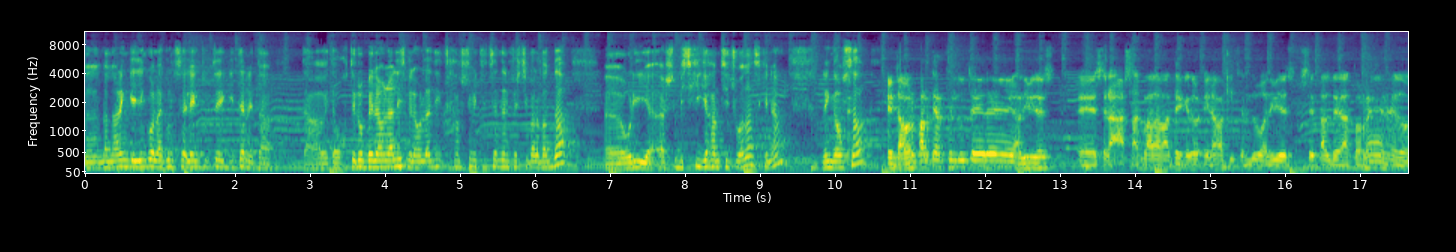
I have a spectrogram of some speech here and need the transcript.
lan, lanaren gehiengo laguntzaileek dute egiten eta eta, eta urtero belaunaliz, belaunaliz transmititzen den festival bat da. Eh, Hori uh, bizki garrantzitsua da azkenean, lehen gauza. Eta hor parte hartzen dute ere, adibidez, e, zera, asarlada batek edo erabakitzen du adibidez ze talde datorren edo...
